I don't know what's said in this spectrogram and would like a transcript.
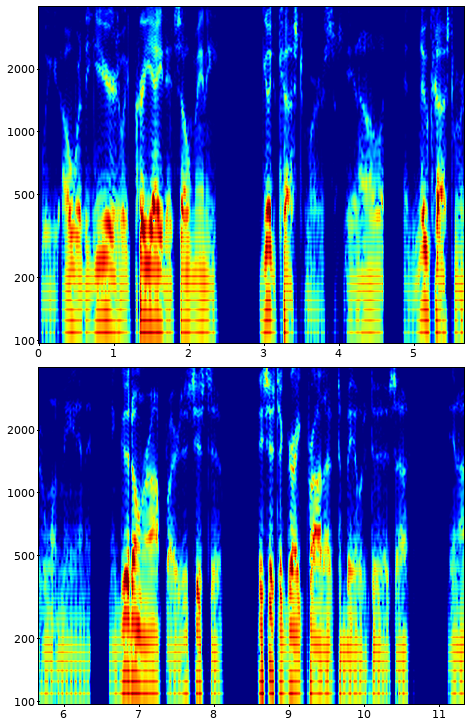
we, over the years, we've created so many good customers, you know, and new customers wanting in and, and good owner operators. It's just a, it's just a great product to be able to do it. So, you know,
